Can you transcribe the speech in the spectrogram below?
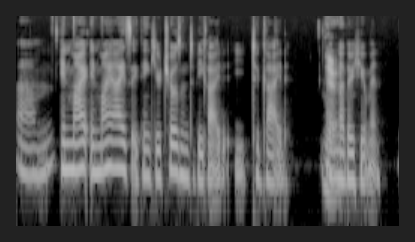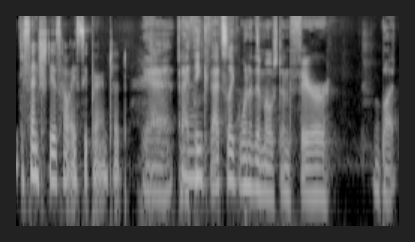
Um, in my in my eyes, I think you're chosen to be guided to guide Yeah. another human. Essentially, is how I see parenthood. Yeah, and I think that's like one of the most unfair but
